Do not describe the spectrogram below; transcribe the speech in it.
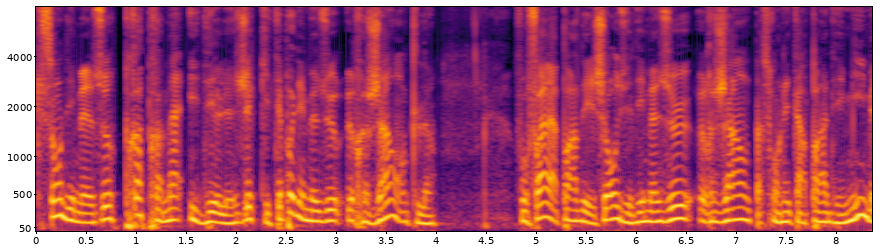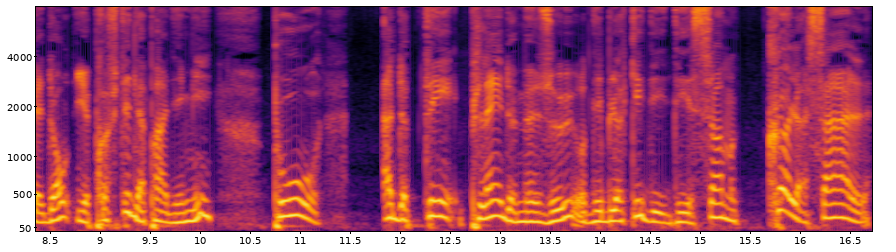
qui sont des mesures proprement idéologiques, qui n'étaient pas des mesures urgentes, là faut faire la part des choses. Il y a des mesures urgentes parce qu'on est en pandémie, mais d'autres, il a profité de la pandémie pour adopter plein de mesures, débloquer des, des sommes colossal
